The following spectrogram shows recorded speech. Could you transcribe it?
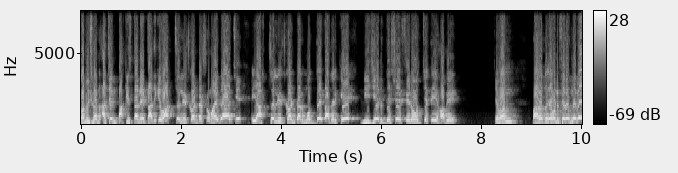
কমিশন আছেন পাকিস্তানের তাদেরকে আটচল্লিশ ঘণ্টা সময় দেওয়া হয়েছে। এই আটচল্লিশ ঘণ্টার মধ্যে তাদেরকে নিজের দেশে ফেরত যেতে হবে। এবং ভারতও যেমন ফেরত নেবে,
